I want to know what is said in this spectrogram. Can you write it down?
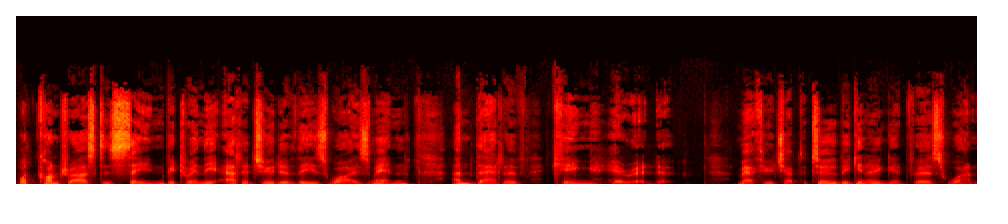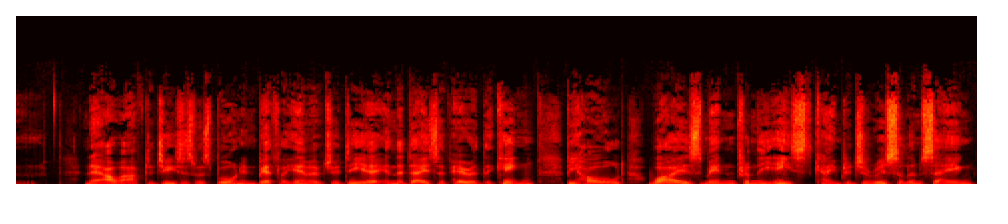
What contrast is seen between the attitude of these wise men and that of King Herod? Matthew chapter 2, beginning at verse 1. Now, after Jesus was born in Bethlehem of Judea in the days of Herod the king, behold, wise men from the east came to Jerusalem, saying,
